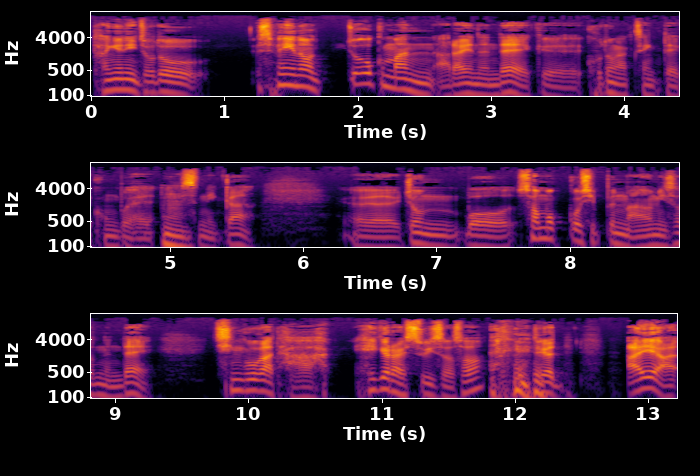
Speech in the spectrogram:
당연히 저도 스페인어 조금만 알아했는데 그 고등학생 때 공부했으니까 어, 좀뭐 써먹고 싶은 마음이 있었는데 친구가 다 해결할 수 있어서 제가 아예 아-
